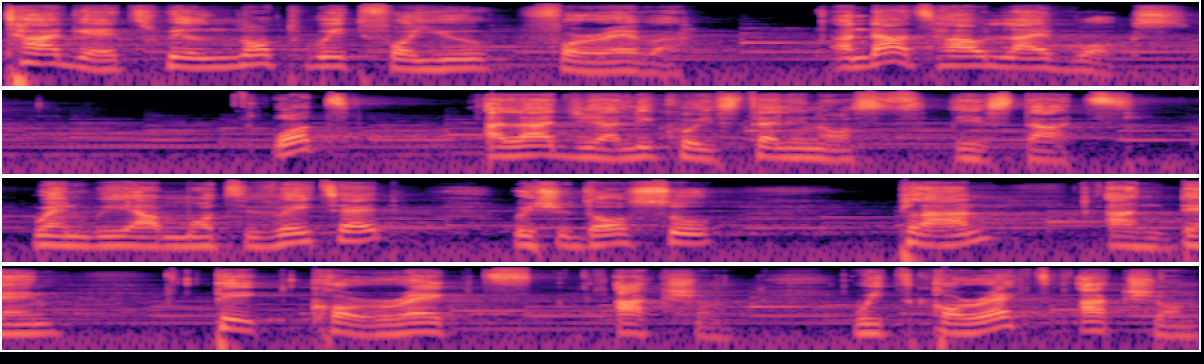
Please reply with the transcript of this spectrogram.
target will not wait for you forever. And that's how life works. What Alhaji Aliko is telling us is that when we are motivated, we should also plan and then take correct action. With correct action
